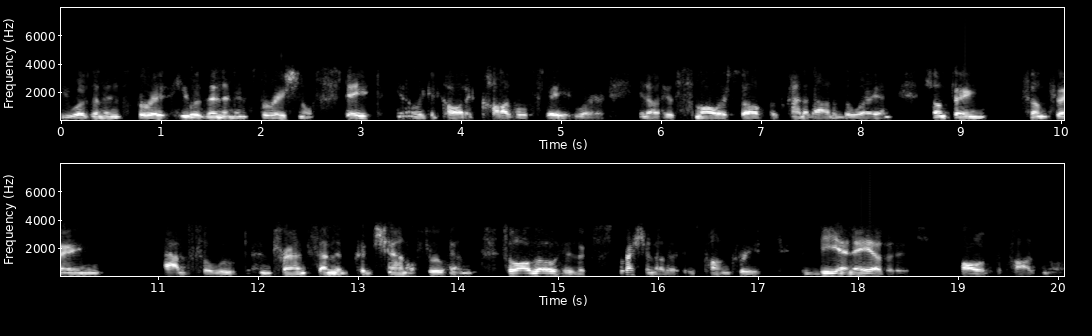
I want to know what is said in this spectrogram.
he was an inspira- he was in an inspirational state. You know, we could call it a causal state where you know his smaller self was kind of out of the way and something something absolute and transcendent could channel through him. So although his expression of it is concrete, the DNA of it is all of the cosmos.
